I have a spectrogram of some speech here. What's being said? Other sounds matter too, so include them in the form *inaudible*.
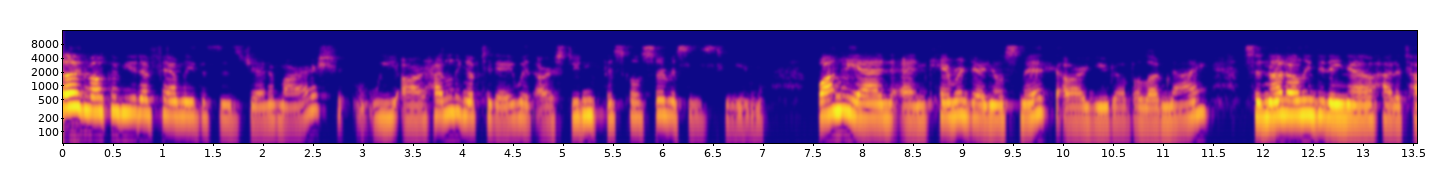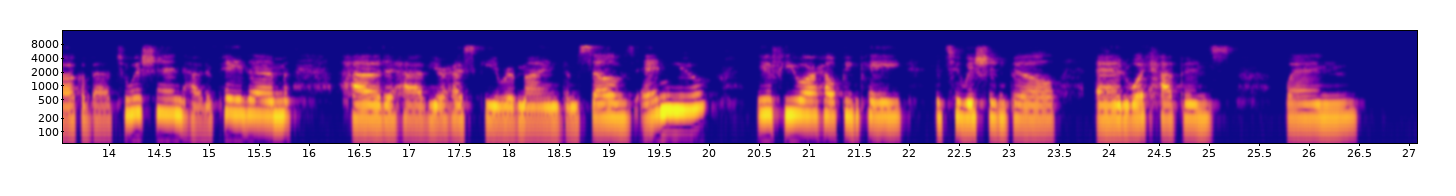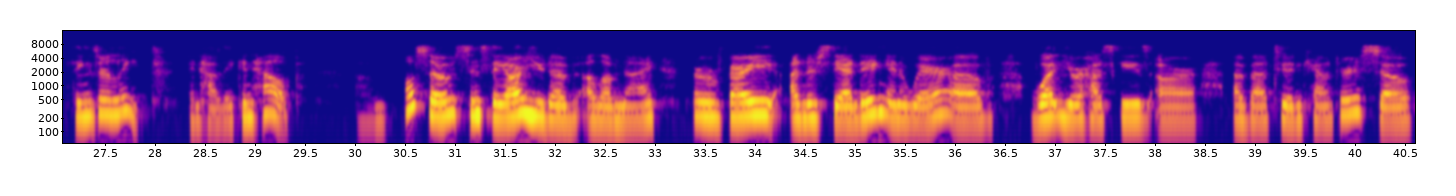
Hello and welcome, UW family. This is Jannah Marsh. We are huddling up today with our Student Fiscal Services team. Hua Nguyen and Cameron Daniel Smith are UW alumni. So not only do they know how to talk about tuition, how to pay them, how to have your Husky remind themselves and you if you are helping pay the tuition bill, and what happens when things are late and how they can help. Um, also, since they are UW alumni, they're very understanding and aware of what your Huskies are about to encounter. So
